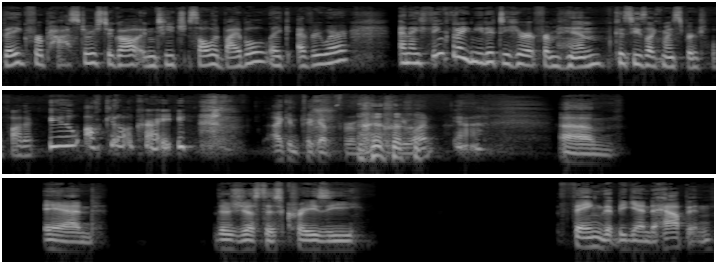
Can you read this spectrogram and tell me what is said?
beg for pastors to go out and teach solid Bible like everywhere? And I think that I needed to hear it from him because he's like my spiritual father. Ew, I'll get all cry. I can pick up for a minute if you want. yeah. Um, and there's just this crazy thing that began to happen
